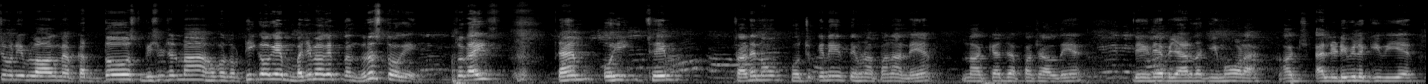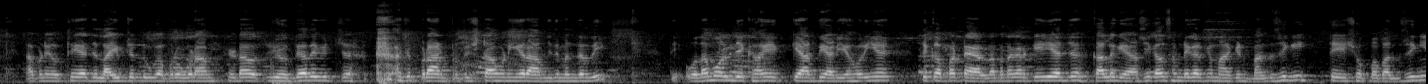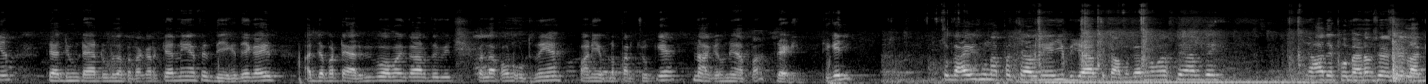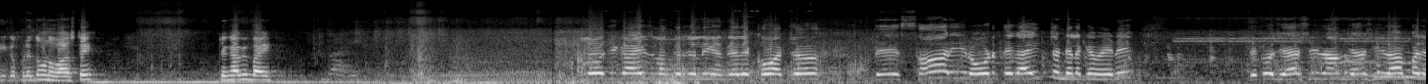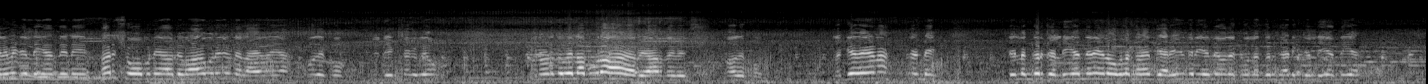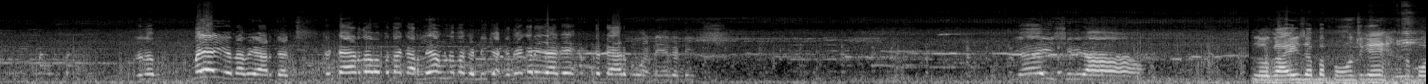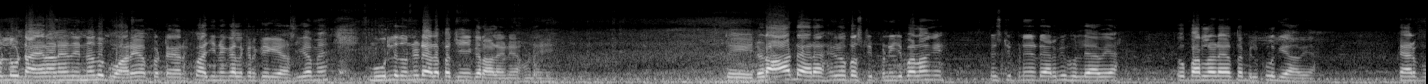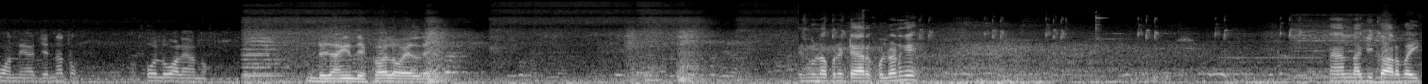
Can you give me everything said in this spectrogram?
welcome back to money blog मैं आपका दोस्त विष्णु शर्मा होप सब ठीक हो गए मजे में हो गए तंदुरुस्त हो गए ਸੋ ਗਾਇਸ ਟਾਈਮ ਉਹੀ ਸੇਮ 9:30 ਹੋ ਚੁੱਕੇ ਨੇ ਤੇ ਹੁਣ ਆਪਾਂ ਨਹਾਨੇ ਆ ਨਾ ਕੇ ਅੱਜ ਆਪਾਂ ਚੱਲਦੇ ਆ ਦੇਖਦੇ ਆ ਬਾਜ਼ਾਰ ਦਾ ਕੀ ਮਾਹੌਲ ਹੈ ਅੱਜ LED ਵੀ ਲੱਗੀ ਹੋਈ ਹੈ ਆਪਣੇ ਉੱਥੇ ਅੱਜ ਲਾਈਵ ਚੱਲੂਗਾ ਪ੍ਰੋਗਰਾਮ ਜਿਹੜਾ ਅਯੋਧਿਆ ਦੇ ਵਿੱਚ ਅੱਜ ਪ੍ਰਾਨ ਪ੍ਰਤਿਸ਼ਠਾ ਹੋਣੀ ਹੈ ਰਾਮ ਜੀ ਦੇ ਮੰਦਿਰ ਦੀ ਤੇ ਉਹਦਾ ਮਾਹੌਲ ਵੀ ਦੇਖਾਂਗੇ ਕਿਆ ਤਿਆਰੀਆਂ ਹੋ ਰਹੀਆਂ ਤੇ ਇੱਕ ਆਪਾਂ ਟਾਇਰ ਦਾ ਪਤਾ ਕਰਕੇ ਹੀ ਅੱਜ ਕੱਲ ਗਿਆ ਸੀ ਕੱਲ ਸੰਡੇ ਕਰਕੇ ਮਾਰਕੀਟ ਬੰਦ ਸੀਗੀ ਤੇ ਸ਼ੋਪਾਂ ਬੰਦ ਸੀਗੀਆਂ ਤੇ ਅੱਜ ਹੁਣ ਟਾਇਰ ਟੂਰ ਦਾ ਪਤਾ ਕਰਕੇ ਆਨੇ ਆ ਫਿਰ ਦੇਖਦੇ ਆ ਗਾਇਸ ਅੱਜ ਆਪਾਂ ਟਾਇਰ ਵੀ ਪਵਾਵਾਂਗੇ ਕਾਰ ਦੇ ਵਿੱਚ। ਪਹਿਲਾਂ ਆਪਾਂ ਹੁਣ ਉੱਠਦੇ ਆ ਪਾਣੀ ਆਪਣਾ ਭਰ ਚੁੱਕਿਆ ਨਹਾ ਕੇ ਹੁਣੇ ਆਪਾਂ ਰੈਡੀ ਠੀਕ ਹੈ ਜੀ? ਸੋ ਗਾਇਸ ਹੁਣ ਆਪਾਂ ਚੱਲਦੇ ਆ ਜੀ ਬਾਜ਼ਾਰ 'ਚ ਕੰਮ ਕਰਨ ਵਾਸਤੇ ਆਪਦੇ। ਆਹ ਦੇਖੋ ਮੈਡਮ ਸਿਰ ਸਿਰ ਲੱਗੀ ਕੱਪੜੇ ਧੋਣ ਵਾਸਤੇ। ਚੰਗਾ ਵੀ ਬਾਏ ਲੋ ਜੀ ਗਾਇਸ ਲੰਗਰ ਚੱਲੀ ਜਾਂਦੇ ਆ, ਦੇਖੋ ਅੱਜ ਤੇ ਸਾਰੀ ਰੋਡ ਤੇ ਗਾਇਸ ਝੰਡੇ ਲੱਗੇ ਹੋਏ ਨੇ। ਦੇਖੋ, ਜੈ ਸ਼੍ਰੀ ਰਾਮ, ਜੈ ਸ਼੍ਰੀ ਰਾਮ, ਭਜਨ ਵੀ ਚੱਲੀ ਜਾਂਦੇ ਨੇ। ਹਰ ਸ਼ੋਪ ਨੇ ਆਪਦੇ ਬਾਹਰ ਉਹਦੇ ਝੰਡੇ ਲਾਏ ਹੋਏ ਆ। ਉਹ ਦੇਖੋ, ਤੁਸੀਂ ਦੇਖ ਸਕਦੇ ਹੋ। ਰੌਣਕ ਵੇਲਾ ਪੂਰਾ ਹੋਇਆ ਬਾਜ਼ਾਰ ਦੇ ਵਿੱਚ। ਉਹ ਦੇਖੋ, ਲੱਗੇ ਹੋਏ ਆ ਨਾ ਝੰਡੇ। ਤੇ ਲੰਗਰ ਚੱਲੀ ਜਾਂਦੇ ਨੇ, ਲੋਕ ਲੰਗਰਾਂ ਦੀ ਤਿਆਰੀ ਵੀ ਕਰੀ ਜਾਂਦੇ ਉਹ ਦੇਖੋ, ਲੰਗਰ ਸਾਡੀ ਚੱਲੀ ਜਾਂਦੀ ਆ। ਮਤਲਬ ਮਜ਼ਾ ਹੀ ਆਉਂਦਾ ਬਾਜ਼ਾਰ ਚ ਅੱਜ। ਤੇ ਟਾਇਰ ਦਾ ਆਪਾਂ ਪਤਾ ਕਰ ਲਿਆ, ਹੁਣ ਆਪਾਂ ਗੱਡੀ ਚੱਕਦੇ ਆ ਘਰੇ ਜਾ ਕੇ ਤੇ ਟਾਇਰ ਪਵਾਉਂਦੇ ਆ ਗੱਡੀ। ਜੈ ਸ਼੍ਰੀ ਰਾਮ। ਲੋ ਗਾਈਜ਼ ਆਪਾਂ ਪਹੁੰਚ ਗਏ ਅਪੋਲੋ ਟਾਇਰ ਵਾਲਿਆਂ ਦੇ, ਇਹਨਾਂ ਤੋਂ ਪਵਾ ਰਹੇ ਆ ਆਪਾਂ ਟਾਇਰ ਭਾਜੀ ਨਾਲ ਗੱਲ ਕਰਕੇ ਗਿਆ ਸੀਗਾ ਮੈਂ। ਮੂਰਲੇ ਦੋਨੇ ਟਾਇਰ ਆਪਾਂ ਚੇਂਜ ਕਰਾ ਲੈਣੇ ਆ ਹੁਣ ਇਹ। ਤੇ ਜਿਹੜਾ ਆਹ ਟਾਇਰ ਆ, ਇਹਨੂੰ ਆਪਾਂ ਸਟਿਪਣੀ 'ਚ ਪਾ ਲਾਂਗੇ ਤੇ ਸਟਿਪਣੀ ਦਾ ਟਾਇਰ ਵੀ ਫੁੱਲਿਆ ਹੋਇਆ। ਉਹ ਪਰਲਾ ਟਾਇਰ ਤਾਂ ਬਿਲਕੁਲ ਗਿਆ ਹੋਇਆ। ਟਾਇਰ ਪਵਾਉਂਦੇ ਆ ਅੱਜ ਇਹਨਾਂ ਤੋਂ ਅਪੋਲੋ ਵਾਲਿਆਂ ਤੋਂ। ਡਿਜ਼ਾਈਨ ਦੇਖੋ ਲੋਇਲ ਦੇ। ਇਸ ਹੁਣ ਆਪਣੇ ਟਾਇਰ ਖੋਲਣਗੇ। ਐਨ ਲੱਗੀ ਕਾਰਵਾਈ।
